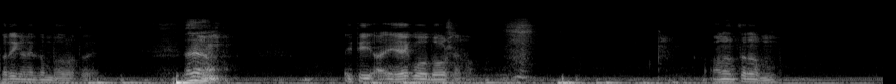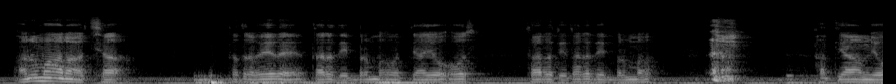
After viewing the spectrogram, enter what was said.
परिगणितं भवति। इति एको दोषः। अनन्तरम् अनुमानाच्च तत्र वेदे तरति ब्रह्महत्या यो ओस् तरति तरति ब्रह्म हत्यां यो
